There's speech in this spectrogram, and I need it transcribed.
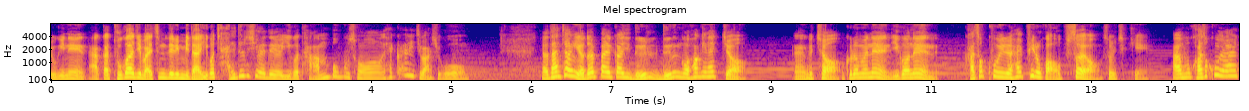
여기는 아까 두 가지 말씀드립니다. 이거 잘 들으셔야 돼요. 이거 다 안 보고서 헷갈리지 마시고. 자, 탄창이 8발까지 늘, 느는 거 확인했죠? 네, 그쵸. 그러면은 이거는 가속 코일을 할 필요가 없어요. 솔직히. 아, 뭐 가속 코일 할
